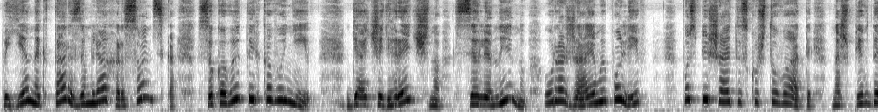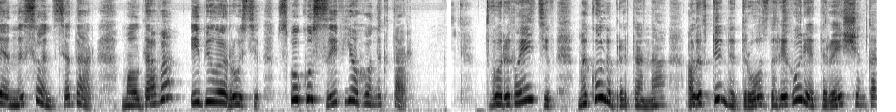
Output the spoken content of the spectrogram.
П'є нектар земля херсонська соковитих кавунів, дячить гречно селянину урожаями полів. Поспішайте скуштувати наш південний сонця дар, Молдаван і білорусів спокусив його нектар. Твори поетів Миколи Братана, Алевтини Дрозд, Григорія Терещенка,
